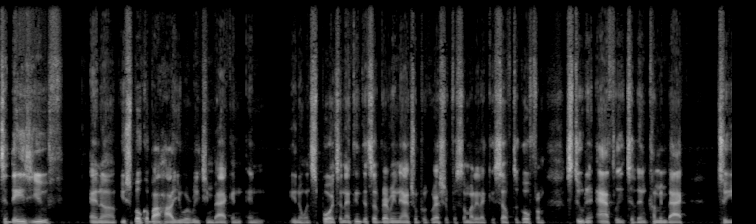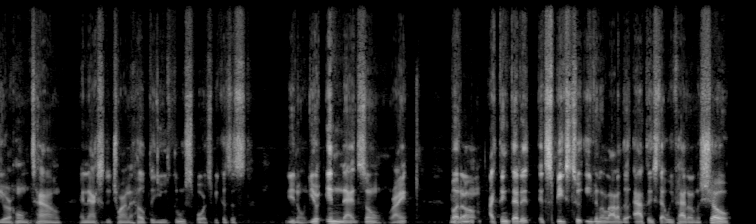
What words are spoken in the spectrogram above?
today's youth, and uh, you spoke about how you were reaching back and, and you know in sports, and I think that's a very natural progression for somebody like yourself to go from student athlete to then coming back to your hometown and actually trying to help the youth through sports because it's you know you're in that zone, right? But mm-hmm. um, I think that it it speaks to even a lot of the athletes that we've had on the show.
